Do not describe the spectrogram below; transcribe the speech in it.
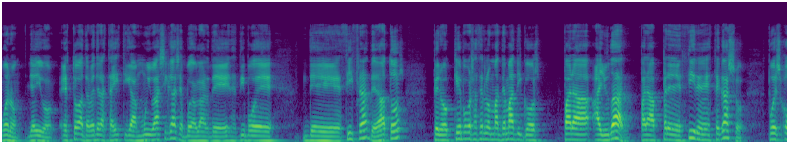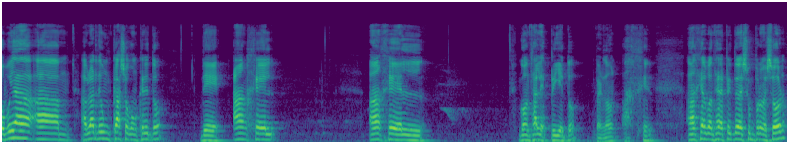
Bueno, ya digo, esto a través de la estadística muy básica se puede hablar de este tipo de, de cifras, de datos, pero ¿qué podemos hacer los matemáticos para ayudar, para predecir en este caso? Pues os voy a, hablar de un caso concreto de Ángel Ángel González Prieto, perdón, Ángel Ángel González Prieto es un profesor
